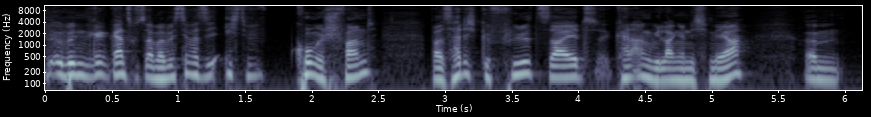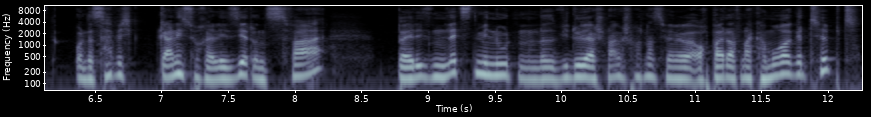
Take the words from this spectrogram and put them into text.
Übrigens, ganz kurz einmal, wisst ihr, was ich echt komisch fand? Weil das hatte ich gefühlt seit, keine Ahnung, wie lange nicht mehr. Ähm, und das habe ich gar nicht so realisiert. Und zwar, bei diesen letzten Minuten, wie du ja schon angesprochen hast, wir haben ja auch beide auf Nakamura getippt.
